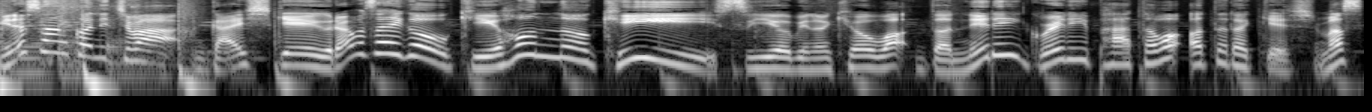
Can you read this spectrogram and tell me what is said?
皆さんこんにちは外資系裏技英語基本のキー水曜日の今日は The Nitty Gritty パートをお届けします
